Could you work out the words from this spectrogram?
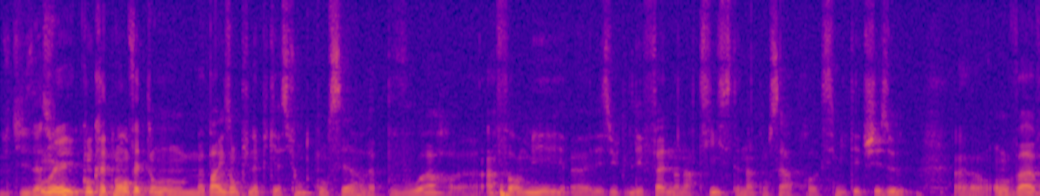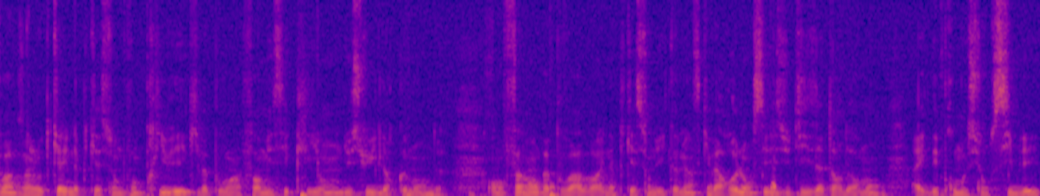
d'utilisation? Oui, concrètement, en fait, on, bah, par exemple, une application de concert va pouvoir euh, informer euh, les, fans d'un artiste d'un concert à proximité de chez eux. Euh, on va avoir, dans un autre cas, une application de vente privée qui va pouvoir informer ses clients du suivi de leurs commandes. Enfin, on va pouvoir avoir une application de e-commerce qui va relancer les utilisateurs dormants avec des promotions ciblées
